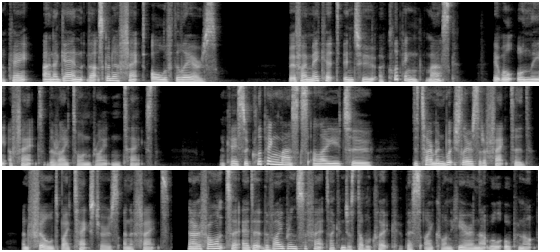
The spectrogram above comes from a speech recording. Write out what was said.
Okay, and again, that's going to affect all of the layers. But if I make it into a clipping mask, it will only affect the right on Brighton text. Okay, so clipping masks allow you to determine which layers are affected and filled by textures and effects. Now, if I want to edit the vibrance effect, I can just double click this icon here and that will open up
